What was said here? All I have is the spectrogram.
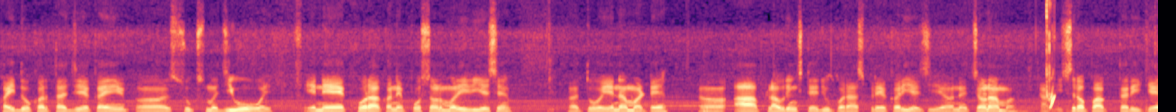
ફાયદો કરતા જે કાંઈ સૂક્ષ્મ જીવો હોય, એને ખોરાક અને પોષણ મળી રહે છે. તો એના માટે આ ફ્લાવરિંગ સ્ટેજ ઉપર આ સ્પ્રે કરીએ છીએ અને ચણામાં આ મિશ્ર પાક તરીકે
